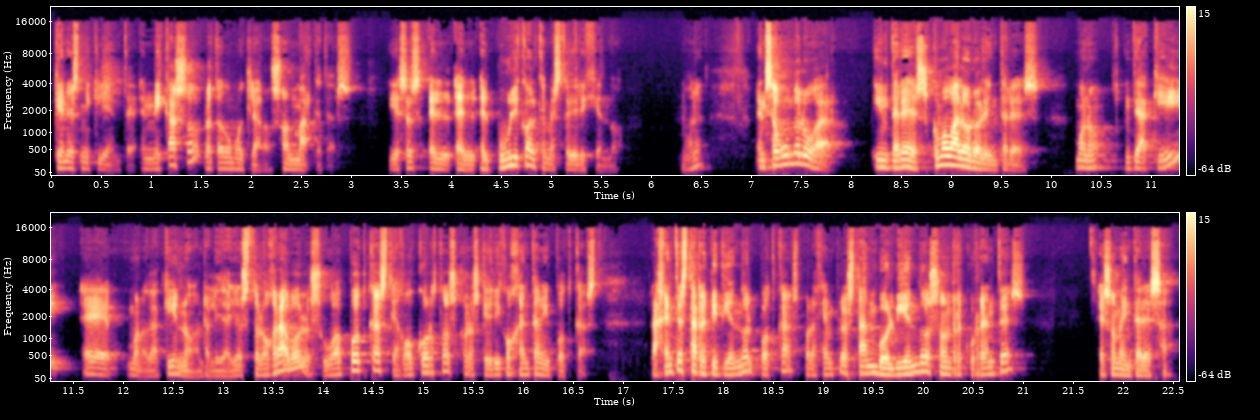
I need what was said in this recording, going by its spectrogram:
quién es mi cliente. En mi caso, lo tengo muy claro, son marketers. Y ese es el, público al que me estoy dirigiendo. En segundo lugar, interés. ¿Cómo valoro el interés? Bueno, de aquí, eh, bueno, de aquí no, en realidad yo esto lo grabo, lo subo a podcast y hago cortos con los que dirijo gente a mi podcast. La gente está repitiendo el podcast, por ejemplo, están volviendo, son recurrentes. Eso me interesa.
